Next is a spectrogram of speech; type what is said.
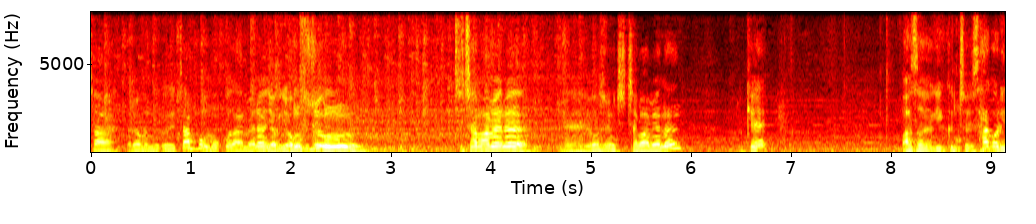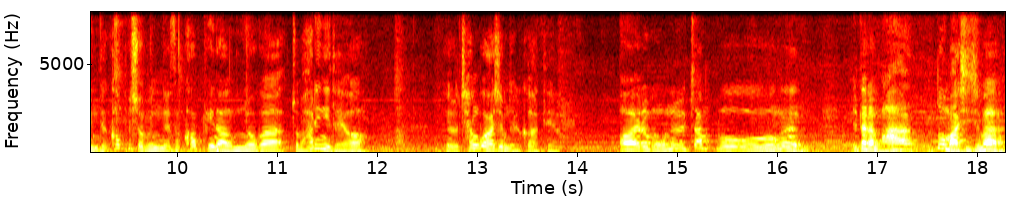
자 여러분 그 짬뽕 먹고 나면은 여기 영수증 지참하면은 예, 영수증 지참하면은 이렇게 와서 여기 근처에 사거리인데 커피숍 있는 데서 커피나 음료가 좀 할인이 돼요. 참고하시면 될 것 같아요. 아 여러분 오늘 짬뽕은 일단은 맛도 맛이지만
